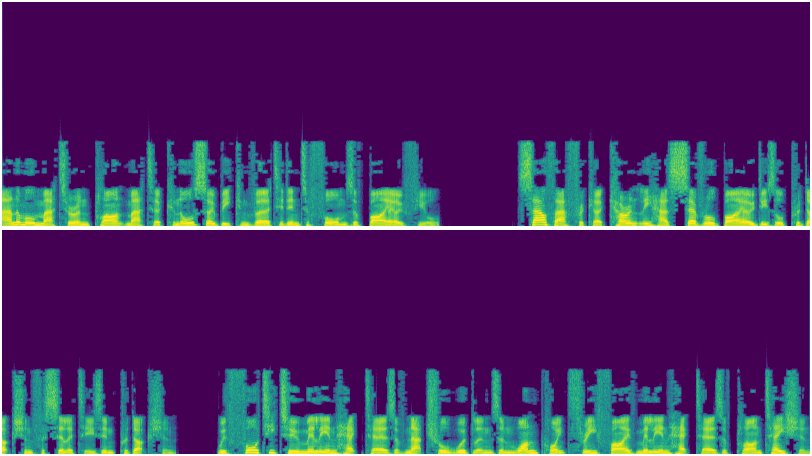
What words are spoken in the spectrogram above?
Animal matter and plant matter can also be converted into forms of biofuel. South Africa currently has several biodiesel production facilities in production. With 42 million hectares of natural woodlands and 1.35 million hectares of plantation,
